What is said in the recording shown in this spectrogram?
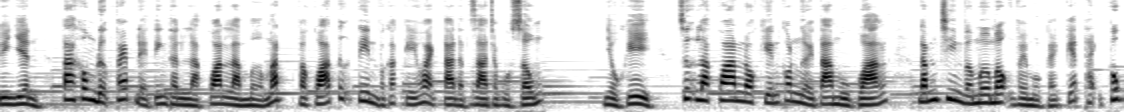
Tuy nhiên, ta không được phép để tinh thần lạc quan làm mở mắt và quá tự tin vào các kế hoạch ta đặt ra trong cuộc sống. Nhiều khi, sự lạc quan nó khiến con người ta mù quáng, đắm chìm và mơ mộng về một cái kết hạnh phúc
